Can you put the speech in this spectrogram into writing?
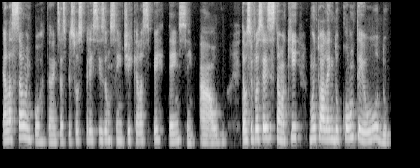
elas são importantes. As pessoas precisam sentir que elas pertencem a algo. Então, se vocês estão aqui, muito além do conteúdo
